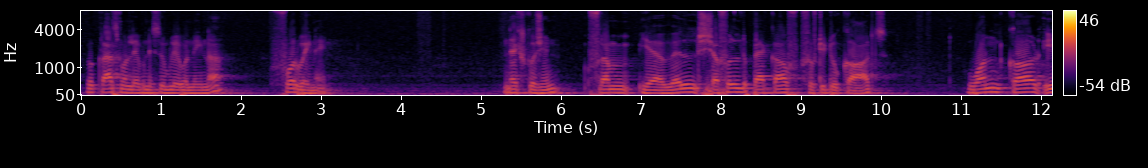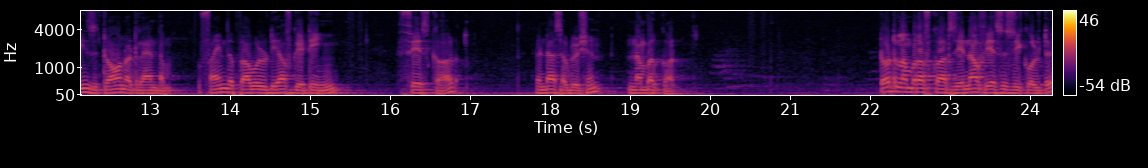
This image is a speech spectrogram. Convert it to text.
இப்போ கிராஸ் மல்டிப்ளை பண்ணி சிம்பிளை பண்ணிங்கன்னா four by nine next question from a well well shuffled pack of 52 cards one card is drawn at random. Find the probability of getting face card ரெண்டாவது subdivision number card total number of cards n of S is equal to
